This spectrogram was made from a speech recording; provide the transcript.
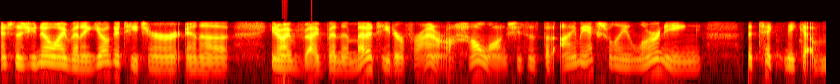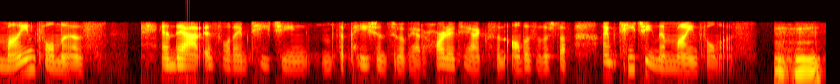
And she says, "You know, I've been a yoga teacher and a, you know, I've I've been a meditator for I don't know how long." She says, "But I'm actually learning the technique of mindfulness." And that is what I'm teaching the patients who have had heart attacks and all this other stuff. I'm teaching them mindfulness. Mm-hmm.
